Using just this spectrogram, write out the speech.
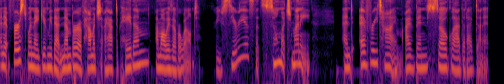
And at first, when they give me that number of how much I have to pay them, I'm always overwhelmed. Are you serious? That's so much money. And every time I've been so glad that I've done it.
